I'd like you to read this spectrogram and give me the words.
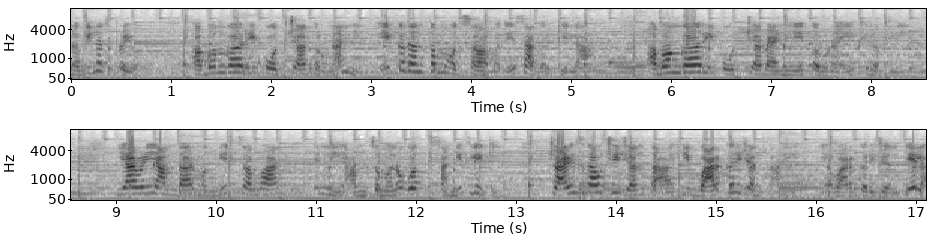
नवीनच प्रयोग. अभंग रिपोर्टच्या तरुणांनी एकदंत महोत्सवामध्ये सादर केला. अभंग रिपोर्टच्या बँडने तरुणाई थिरकली. यावेळी आमदार मंगेश चव्हाण यांनी आमचं मनोगत सांगितले की चाळीसगावची जनता ही वारकरी जनता आहे. वारकरी जनतेला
